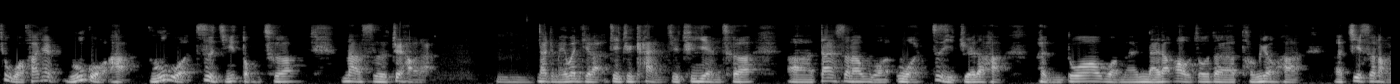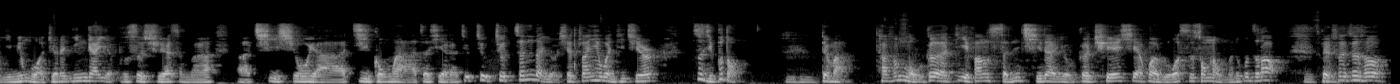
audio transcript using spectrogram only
就我发现如果啊，如果自己懂车，那是最好的，嗯。那就没问题了，自己去看，自己去验车。啊、但是呢，我我自己觉得哈，很多我们来到澳洲的朋友哈，呃，即使老移民，我觉得应该也不是学什么呃汽修呀、技工啊这些的，就就就真的有些专业问题，其实自己不懂，嗯，对吗？他说某个地方神奇的有个缺陷或者螺丝松了，我们都不知道。对，，所以这时候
